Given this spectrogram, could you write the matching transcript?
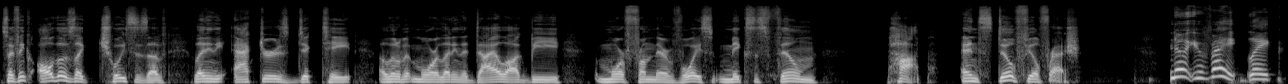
so I think all those like choices of letting the actors dictate a little bit more, letting the dialogue be more from their voice makes this film pop and still feel fresh. No, you're right. Like,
